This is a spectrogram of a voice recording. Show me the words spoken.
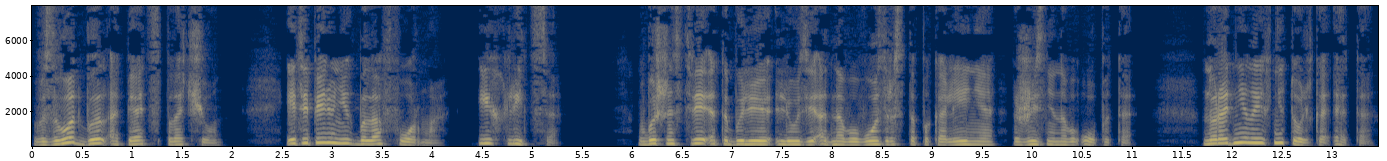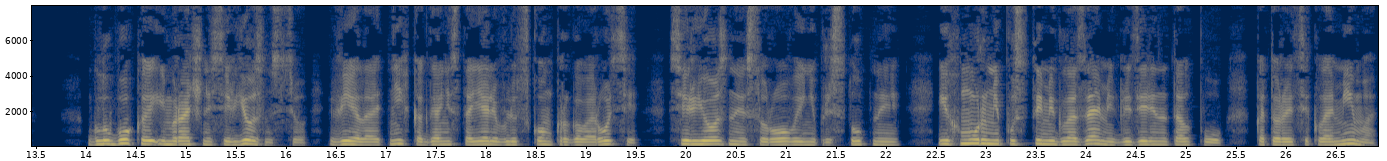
взвод был опять сплочен. И теперь у них была форма, их лица. В большинстве это были люди одного возраста, поколения, жизненного опыта. Но роднило их не только это. Глубокой и мрачной серьезностью веяло от них, когда они стояли в людском круговороте серьезные, суровые, неприступные, и хмурыми пустыми глазами глядели на толпу, которая текла мимо,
